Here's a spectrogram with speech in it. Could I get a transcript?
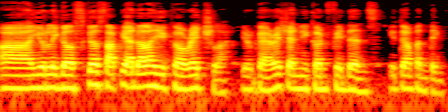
uh, your legal skills tapi adalah your courage lah, your courage and your confidence. Itu yang penting.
